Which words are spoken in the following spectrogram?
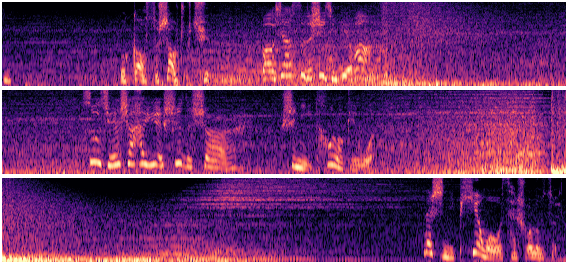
哼！我告诉少主去，宝虾寺的事情别忘了。苏决杀害乐师的事儿，是你透露给我的。那是你骗我，我才说漏嘴的。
